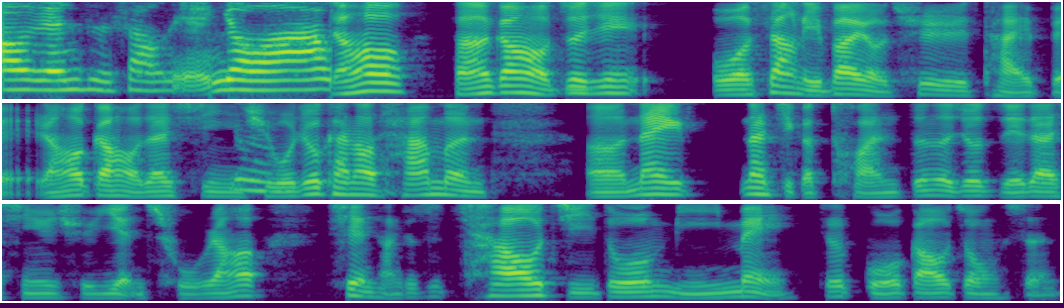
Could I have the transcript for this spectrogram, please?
哦，《原子少年》有啊。然后反正刚好最近。我上礼拜有去台北，然后刚好在信义区，嗯、我就看到他们，呃，那那几个团真的就直接在信义区演出，然后现场就是超级多迷妹，就是国高中生，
